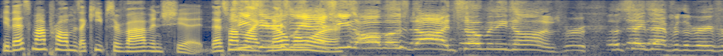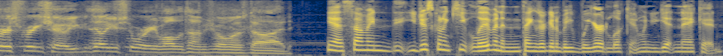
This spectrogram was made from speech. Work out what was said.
Yeah, that's my problem. Is I keep surviving shit. That's why I'm She like, no seriously more. has- She's almost died so many times. For let's save that for the very first freak show. You can tell your story of all the times you almost died. Yeah, so I mean, th- you're just going to keep living, and then things are going to be weird looking when you get naked.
